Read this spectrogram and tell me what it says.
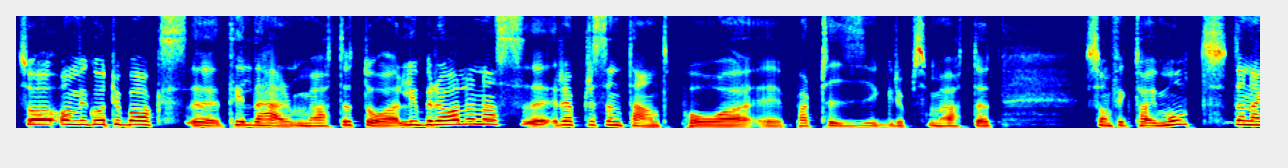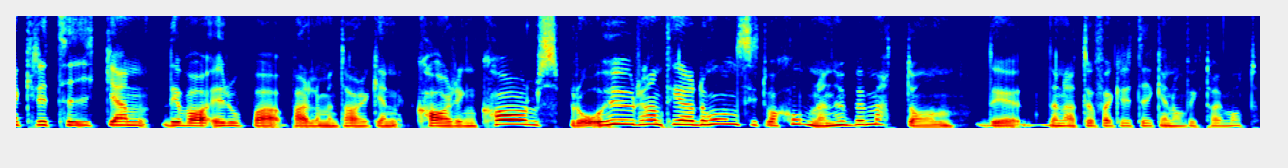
Så om vi går tillbaks eh, till det här mötet då. Liberalernas eh, representant på eh, partigruppsmötet som fick ta emot den här kritiken det var Europaparlamentarikern Karin Karlsbro. Hur hanterade hon situationen? Hur bemötte hon det, den här tuffa kritiken hon fick ta emot?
